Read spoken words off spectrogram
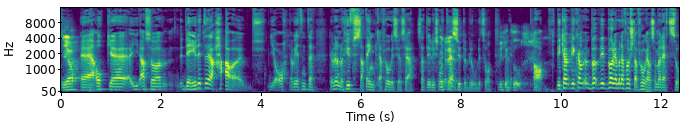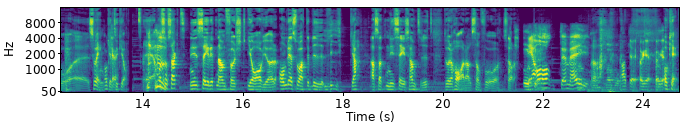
ja. Eh, och eh, alltså, det är ju lite, ha, ja, jag vet inte. Det är väl ändå hyfsat enkla frågor ska jag säga. Så att det är liksom inte superblodigt så. Vilken tur. Ja, vi kan, vi kan vi börjar med den första frågan som är rätt så, eh, så enkel Okej. tycker jag. Eh, och som sagt, ni säger ert namn först, jag avgör. Om det är så att det blir lika, alltså att ni säger samtidigt, då är det Harald som får svara. Det ante mig! Vad bra. Okej, okej, okej. Okej,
